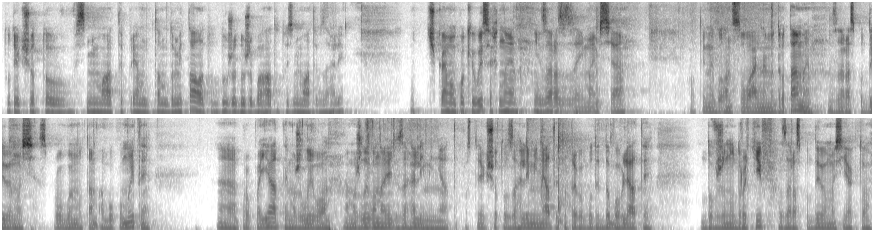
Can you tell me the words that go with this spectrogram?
Тут, якщо то знімати прямо там до металу, то дуже-дуже багато то знімати взагалі. Чекаємо, поки висохне, і зараз займемося тими балансувальними дротами. Зараз подивимось, спробуємо там або помити, е, пропаяти, можливо, а можливо навіть взагалі міняти. Просто якщо то взагалі міняти, то треба буде додати довжину дротів. Зараз подивимось, як то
